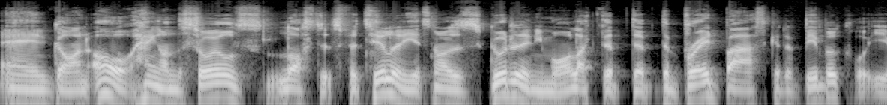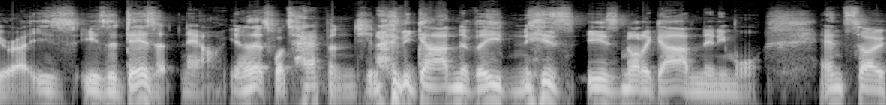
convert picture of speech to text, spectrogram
and gone, oh, hang on, the soil's lost its fertility. It's not as good anymore. Like the, the, the bread basket of biblical era is is a desert now. You know, that's what's happened. You know, the Garden of Eden is is not a garden anymore. And so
